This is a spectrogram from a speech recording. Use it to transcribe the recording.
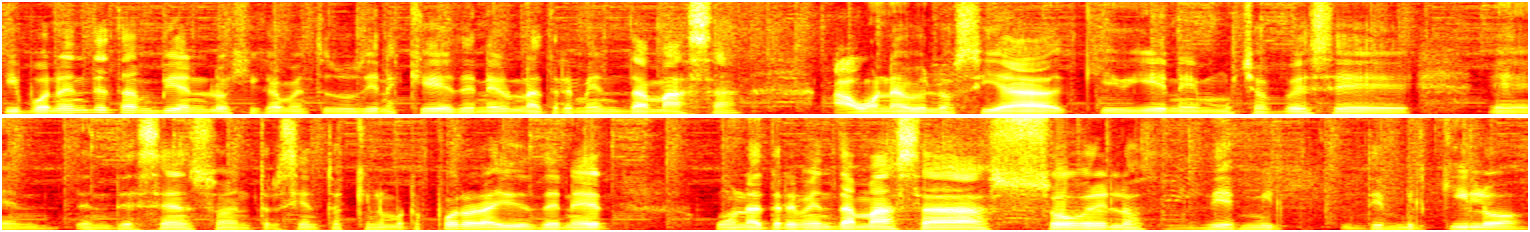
y por ende también, lógicamente, tú tienes que tener una tremenda masa a una velocidad que viene muchas veces en, descenso en 300 kilómetros por hora y de tener una tremenda masa sobre los 10.000 10 kilos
